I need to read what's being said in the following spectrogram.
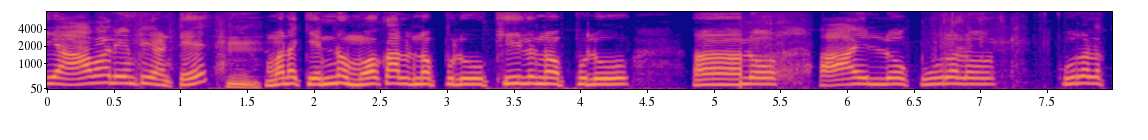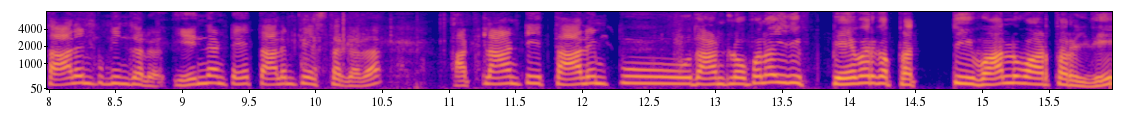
ఈ ఆవాలు ఏంటి అంటే మనకి ఎన్నో మోకాలు నొప్పులు కీళ్ళ నొప్పులు ఆయిల్లో కూరలో కూరలో తాలింపు గింజలు. ఏంటంటే తాలింపు వేస్తారు కదా అట్లాంటి తాలింపు దాంట్లోపల ఇది ఫేవర్గా ప్రతి వాళ్ళు వాడతారు ఇది.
